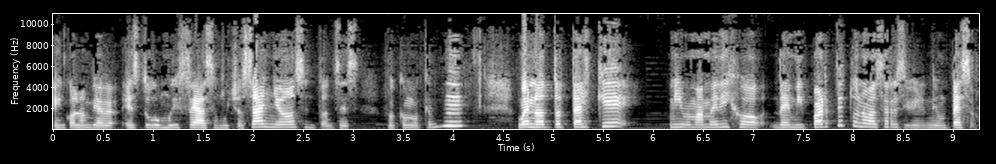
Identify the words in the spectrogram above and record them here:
en Colombia estuvo muy fea hace muchos años, entonces fue como que, mm". bueno, total que mi mamá me dijo, de mi parte tú no vas a recibir ni un peso.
